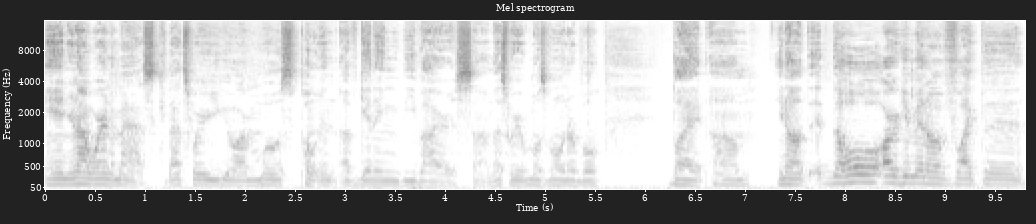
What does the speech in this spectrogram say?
and you're not wearing a mask. That's where you are most potent of getting the virus. Um, that's where you're most vulnerable. But um, you know, th- the whole argument of like the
